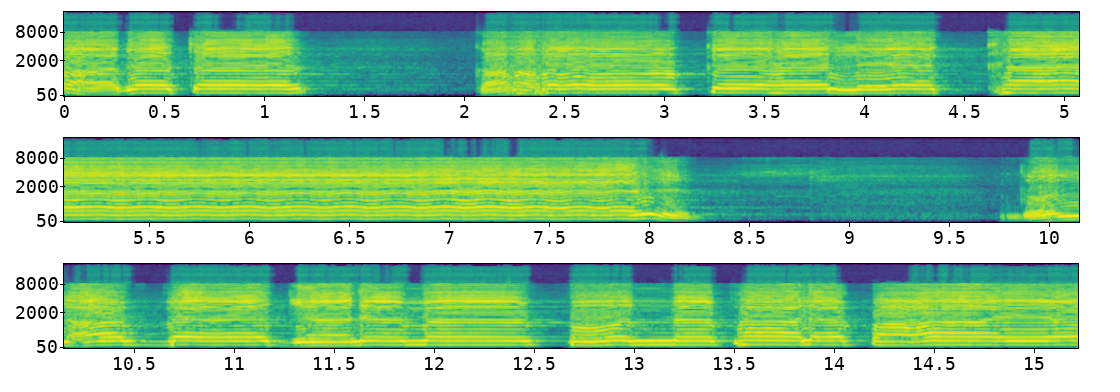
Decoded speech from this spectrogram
ਭਗਤ ਕਹੋ ਕਹਿ ਲੇਖੈ। ਦੁਲਭ ਜਨਮ ਪੁੰਨ ਫਲ ਪਾਇਓ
